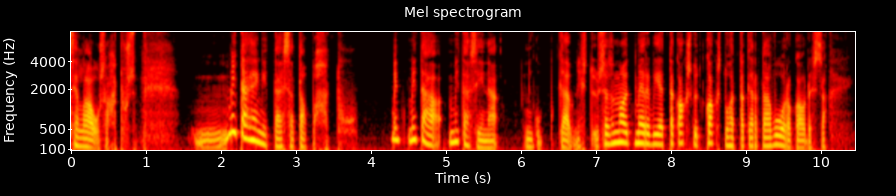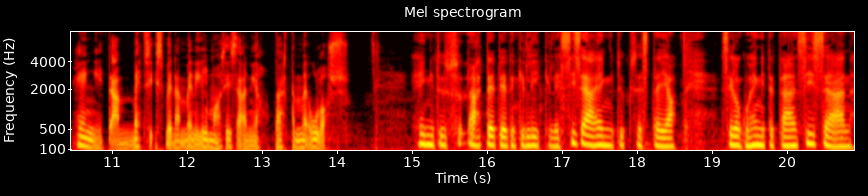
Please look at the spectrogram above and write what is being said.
Se lausahdus. Mitä hengittäessä tapahtuu? Mit, mitä, mitä siinä niin käynnistyy? Sä sanoit Mervi, että 22 000 kertaa vuorokaudessa hengitämme, siis vedämme ilmaa sisään ja päästämme ulos? Hengitys lähtee tietenkin liikkeelle sisähengityksestä ja silloin kun hengitetään sisään,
